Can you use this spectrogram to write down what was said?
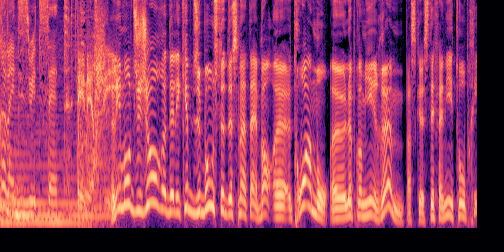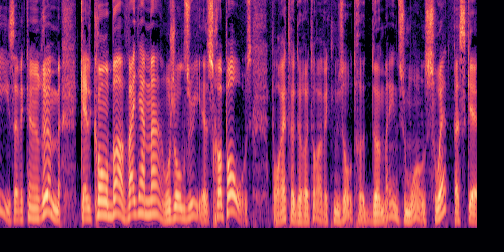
98.7. Énergie. Les mots du jour de l'équipe du Boost de ce matin. Bon, euh, trois mots. Euh, le premier, rhume, parce que Stéphanie est aux prises avec un rhume qu'elle combat vaillamment aujourd'hui. Elle se repose pour être de retour avec nous autres demain, du moins on le souhaite, parce que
